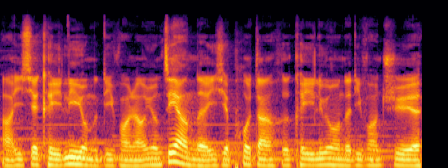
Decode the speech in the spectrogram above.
啊，一些可以利用的地方，然后用这样的一些破绽和可以利用的地方去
